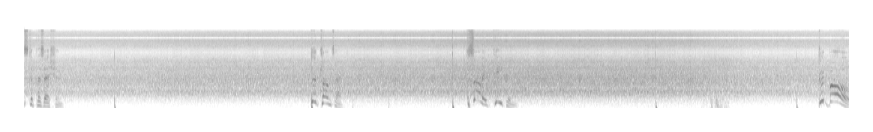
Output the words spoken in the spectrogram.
Waste of possession. Good contact. Solid keeping. Good ball.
